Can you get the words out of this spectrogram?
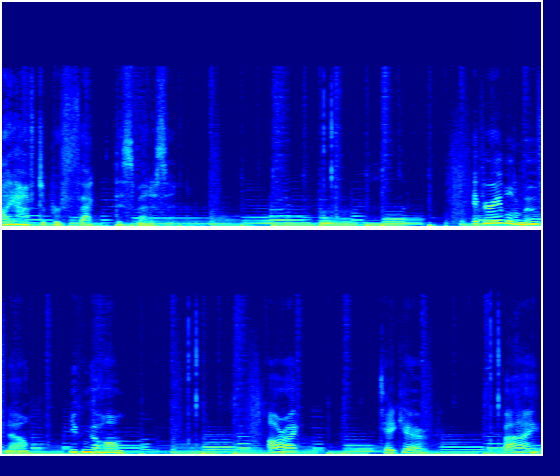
I have to perfect this medicine. If you're able to move now, you can go home. All right. Take care. Bye.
